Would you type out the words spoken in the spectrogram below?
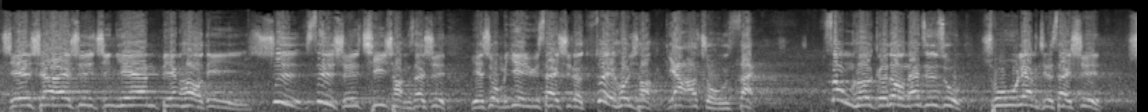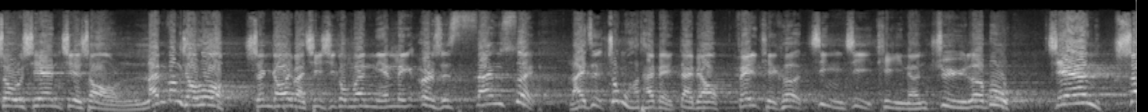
接下来是今天编号第四四十七场赛事，也是我们业余赛事的最后一场压轴赛。综合格斗男子组初量级的赛事，首先介绍蓝方角落，身高一百七十七公分，年龄二十三岁，来自中华台北，代表非铁科竞技体能俱乐部简胜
